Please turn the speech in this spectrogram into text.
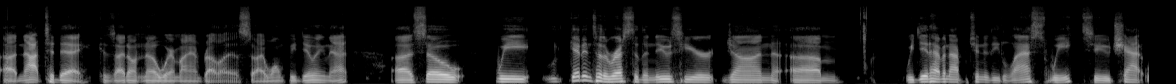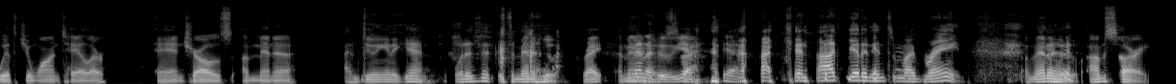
uh, not today because I don't know where my umbrella is, so I won't be doing that. Uh, so we get into the rest of the news here, John. Um, we did have an opportunity last week to chat with Jawaan Taylor and Charles Amena. I'm doing it again. What is it? It's Omenihu, right? Omenihu, yeah, yeah. I cannot get it into my brain. Omenihu. I'm sorry,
